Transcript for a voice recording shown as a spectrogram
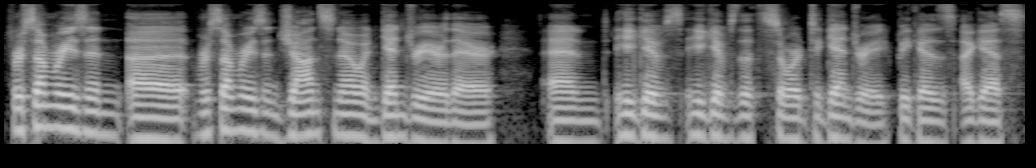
for some reason, uh, for some reason, Jon Snow and Gendry are there, and he gives he gives the sword to Gendry because I guess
